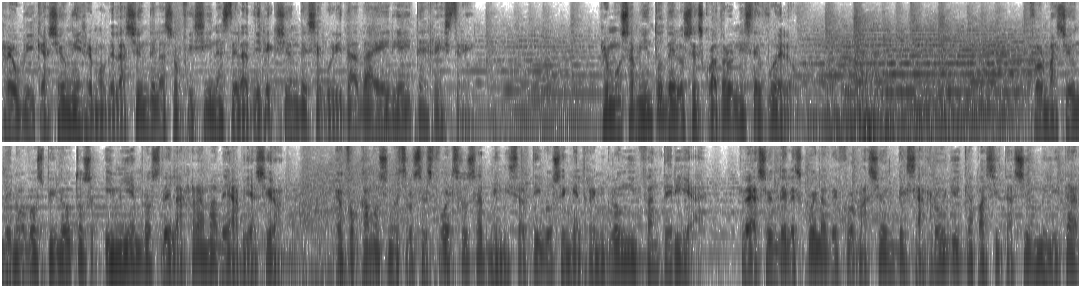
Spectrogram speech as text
Reubicación y remodelación de las oficinas de la Dirección de Seguridad Aérea y Terrestre remozamiento de los escuadrones de vuelo, formación de nuevos pilotos y miembros de la rama de aviación. Enfocamos nuestros esfuerzos administrativos en el renglón infantería, creación de la Escuela de Formación, Desarrollo y Capacitación Militar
